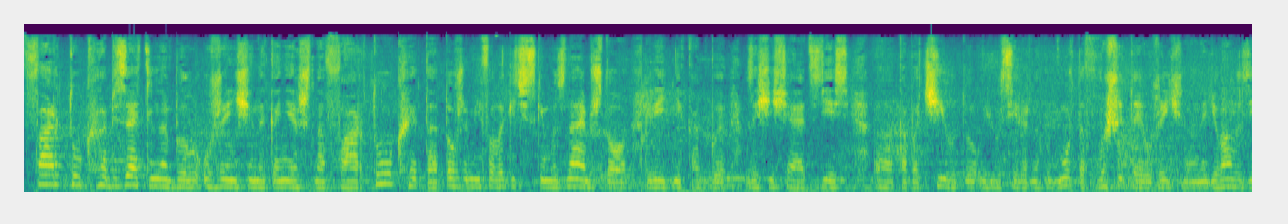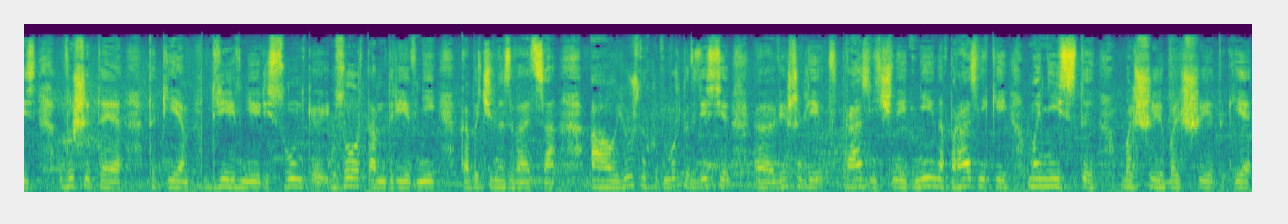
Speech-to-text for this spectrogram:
Фартук обязательно был у женщины, конечно, фартук. Это тоже мифологически мы знаем, что передник как бы защищает здесь э, кабачи у, у северных удмуртов. Вышитая у женщины надевала здесь вышитые такие древние рисунки, узор там древний, кабачи называется. А у южных удмуртов здесь э, вешали в праздничные дни, на праздники манисты, большие-большие такие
